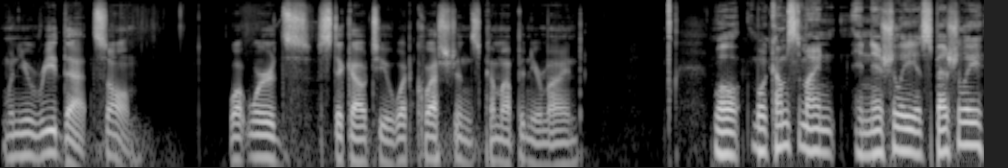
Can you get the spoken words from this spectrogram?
when you read that psalm, what words stick out to you? What questions come up in your mind? Well, what comes to mind initially, especially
